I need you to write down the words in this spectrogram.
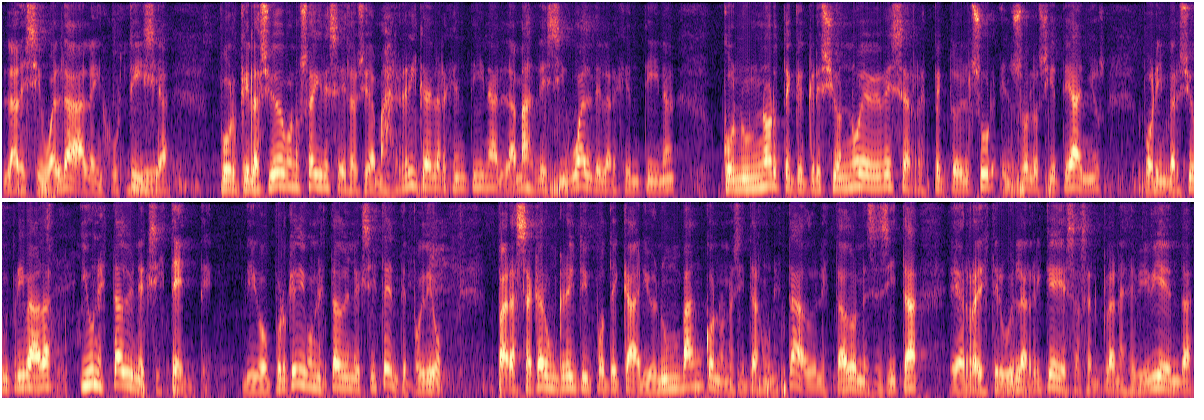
la desigualdad, la injusticia, porque la ciudad de Buenos Aires es la ciudad más rica de la Argentina, la más desigual de la Argentina, con un norte que creció nueve veces respecto del sur en solo siete años por inversión privada y un estado inexistente. Digo, ¿por qué digo un estado inexistente? Porque digo, para sacar un crédito hipotecario en un banco no necesitas un Estado, el Estado necesita eh, redistribuir la riqueza, hacer planes de vivienda.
